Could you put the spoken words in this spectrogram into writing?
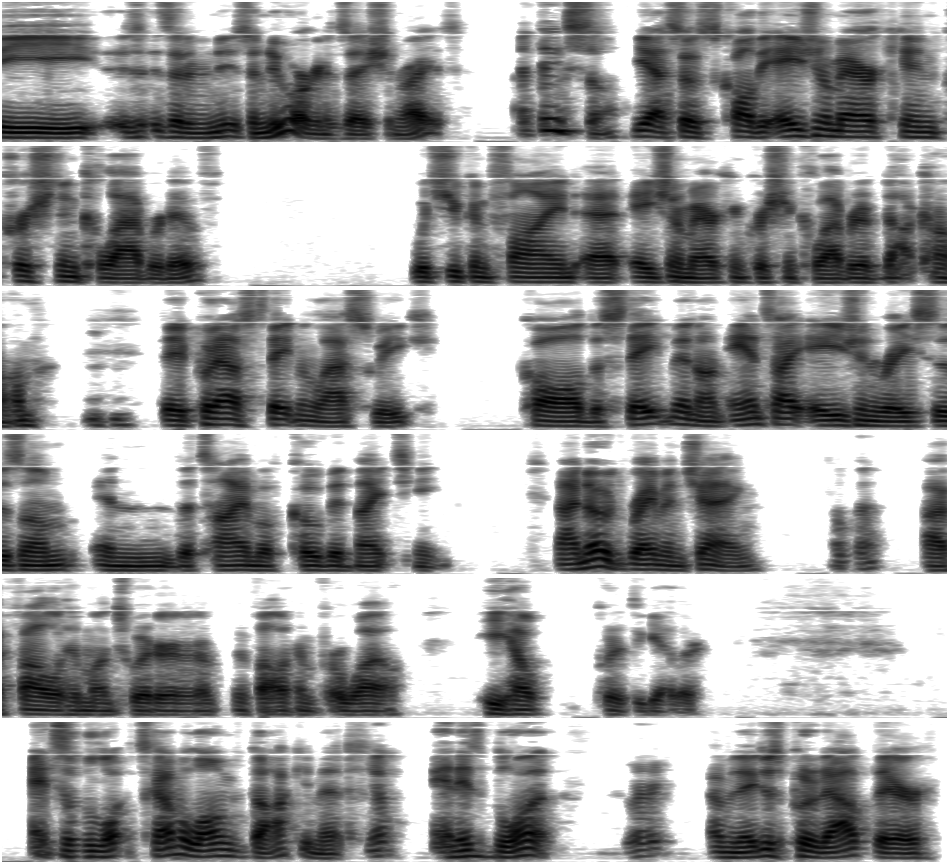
the is, is it a, it's a new organization, right? I think so. Yeah, so it's called the Asian American Christian Collaborative, which you can find at AsianAmericanChristianCollaborative.com. Mhm. They put out a statement last week called the Statement on Anti-Asian Racism in the Time of COVID-19. I know Raymond Chang. Okay. I follow him on Twitter. and I've been following him for a while. He helped put it together. It's a lo- it's kind of a long document. Yep. And it's blunt. Right. I mean, they just put it out there.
